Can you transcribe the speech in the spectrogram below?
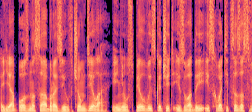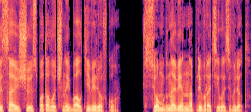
Я поздно сообразил, в чем дело, и не успел выскочить из воды и схватиться за свисающую с потолочной балки веревку. Все мгновенно превратилось в лед.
